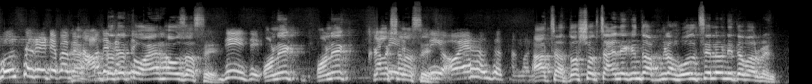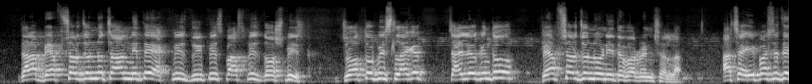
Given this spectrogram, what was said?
হোলসেল রেটে পাবেন। হ্যাঁ, আমাদের আপনাদের কাছে তো ওয়্যার হাউস আছে। জি জি। অনেক অনেক কালেকশন আছে? আচ্ছা দর্শক চাইলে কিন্তু আপনারা হোলসেলেও নিতে পারবেন। যারা ব্যবসার জন্য চান নিতে এক পিস দুই পিস পাঁচ পিস দশ পিস যত পিস লাগে চাইলেও কিন্তু ব্যবসার জন্য নিতে পারবেন ইনশাল্লাহ। আচ্ছা এই পাশে যে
